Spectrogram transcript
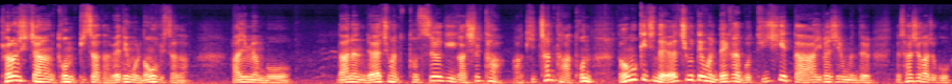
결혼식장 돈 비싸다. 웨딩홀 너무 비싸다. 아니면 뭐 나는 여자친구한테 돈 쓰기가 싫다. 아 귀찮다. 돈 너무 끼친다. 여자친구 때문에 내가 뭐 뒤지겠다. 이런 식인 분들 사셔가지고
